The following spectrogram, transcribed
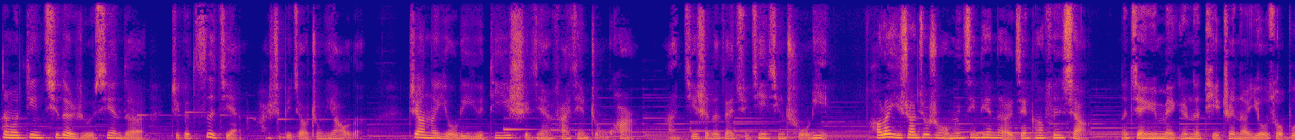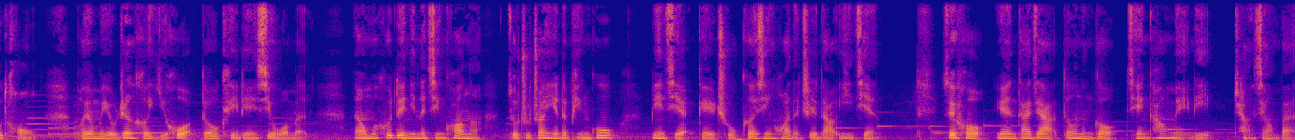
那么定期的乳腺的这个自检还是比较重要的，这样呢有利于第一时间发现肿块啊，及时的再去进行处理。好了，以上就是我们今天的健康分享。那鉴于每个人的体质呢有所不同，朋友们有任何疑惑都可以联系我们。那我们会对您的情况呢做出专业的评估，并且给出个性化的指导意见。最后，愿大家都能够健康美丽常相伴。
